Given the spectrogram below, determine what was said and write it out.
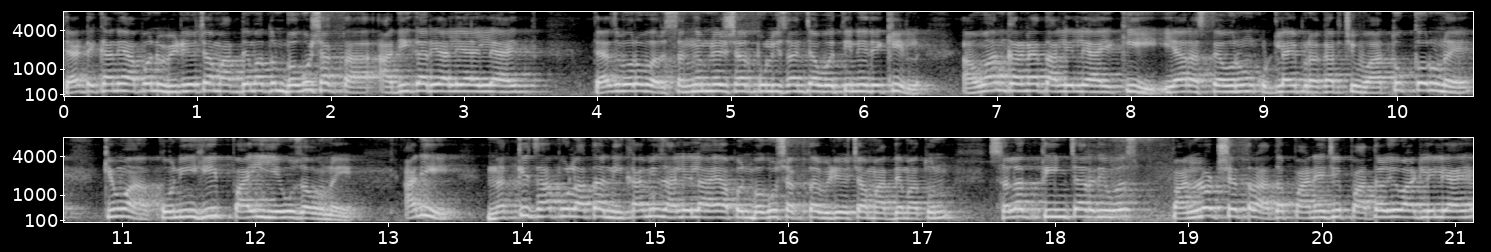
त्या ठिकाणी आपण व्हिडिओच्या माध्यमातून बघू शकता अधिकारी आले आलेले आहेत. त्याचबरोबर संगमनेर शहर पोलिसांच्या वतीने देखील आवाहन करण्यात आलेले आहे की या रस्त्यावरून कुठल्याही प्रकारची वाहतूक करू नये किंवा कोणीही पायी येऊ जाऊ नये. आणि नक्कीच हा पूल आता निकामी झालेला आहे. आपण बघू शकता व्हिडिओच्या माध्यमातून. सलग तीन चार दिवस पाणलोट क्षेत्रात पाण्याची पातळी वाढलेली आहे.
